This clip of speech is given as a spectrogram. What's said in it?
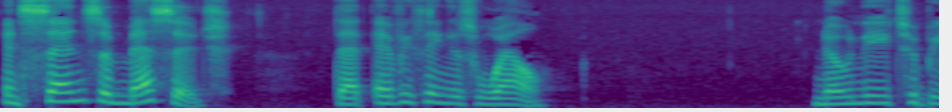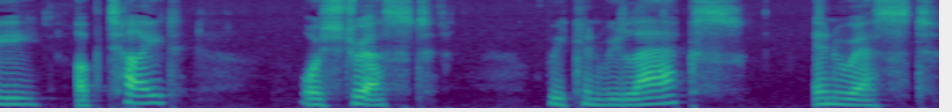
and sends a message that everything is well. No need to be uptight or stressed. We can relax and rest.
